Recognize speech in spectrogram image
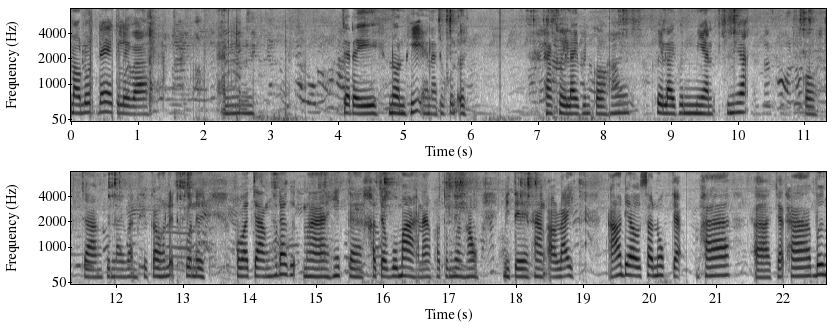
เมารถแด้ก็เลยว่า อันจะได้นอนพี่นนะทุกคนเอ้ยถ้าเคยไล่เพิ่นก็เฮา เคยไล่เพิ่นเมียนขี้เนี้ยก็จางเป็นรายวันคือเก่าแหละทุกคนเลยเพราะว่าจางผู้ได้มาเฮ็ดกะเขาเจะบ่มานะเพราะตรงเรื่องเฮามีแต่ทางเอาไล่เอาเดี๋ยวสนุกจะพาอ่าจะท้าเบิ่ง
